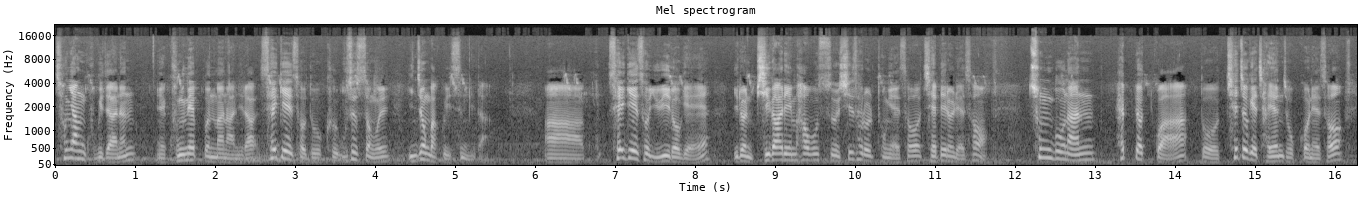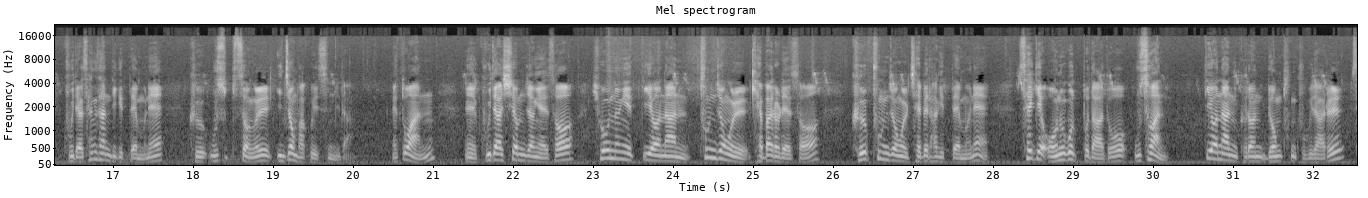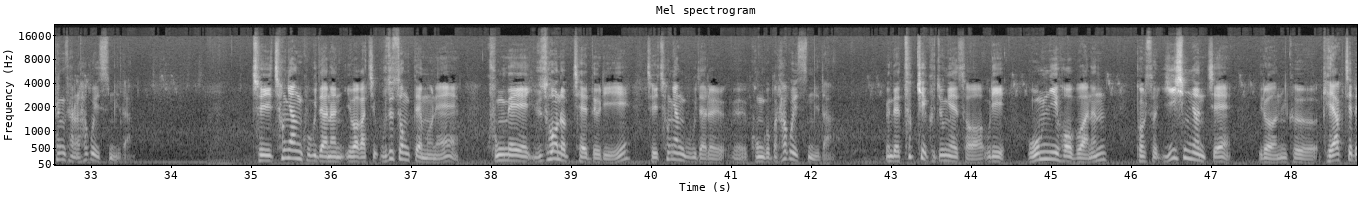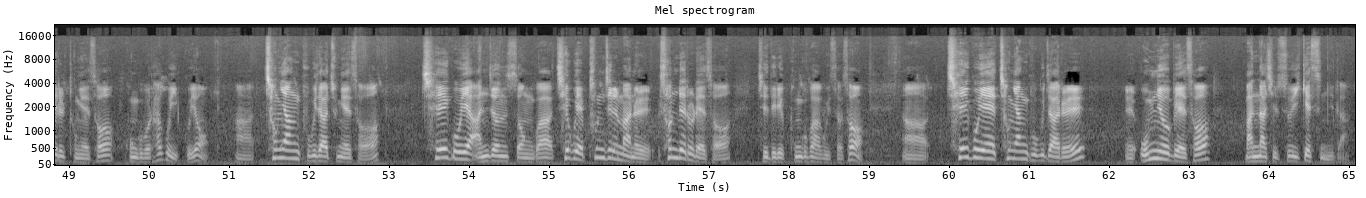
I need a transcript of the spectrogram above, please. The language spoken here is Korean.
청양 구기자는 예, 국내뿐만 아니라 세계에서도 그 우수성을 인정받고 있습니다. 아, 세계에서 유일하게 이런 비가림 하우스 시설을 통해서 재배를 해서 충분한 햇볕과 또 최적의 자연 조건에서 구기자가 생산되기 때문에 그 우수성을 인정받고 있습니다. 예, 또한 예, 구자 시험장에서 효능이 뛰어난 품종을 개발을 해서 그 품종을 재배를 하기 때문에 세계 어느 곳보다도 우수한 뛰어난 그런 명품 구기자를 생산을 하고 있습니다. 저희 청양 구기자는 이와 같이 우수성 때문에 국내의 유소원 업체들이 저희 청양 구기자를 어, 공급을 하고 있습니다. 근데 특히 그 중에서 우리 옴니허브와는 벌써 20년째 이런 그 계약 재배를 통해서 공급을 하고 있고요. 아, 청양 구기자 중에서 최고의 안전성과 최고의 품질만을 선별을 해서 저희들이 공급하고 있어서 어, 최고의 청양 구기자를 옴니허브에서 만나실 수 있겠습니다.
